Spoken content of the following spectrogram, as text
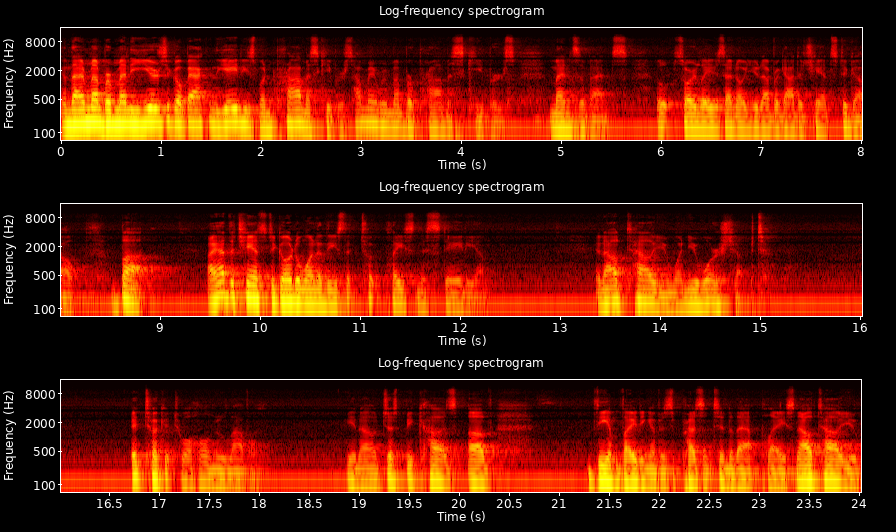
And I remember many years ago back in the 80s when Promise Keepers, how many remember Promise Keepers, men's events? Oh, sorry, ladies, I know you never got a chance to go. But I had the chance to go to one of these that took place in a stadium. And I'll tell you, when you worshiped, it took it to a whole new level you know, just because of the inviting of his presence into that place. And I'll tell you,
